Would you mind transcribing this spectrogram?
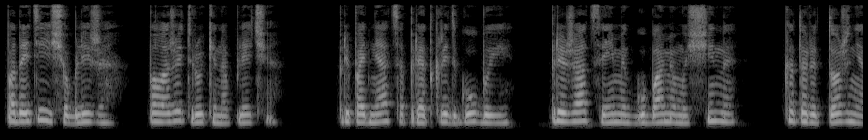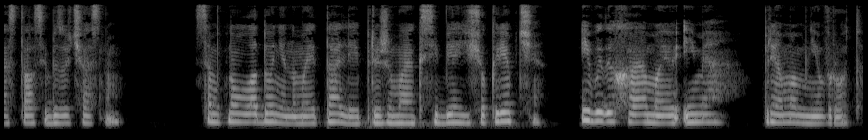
Подойти еще ближе, положить руки на плечи, приподняться, приоткрыть губы и прижаться ими к губами мужчины, который тоже не остался безучастным сомкнул ладони на моей талии, прижимая к себе еще крепче и выдыхая мое имя прямо мне в рот.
